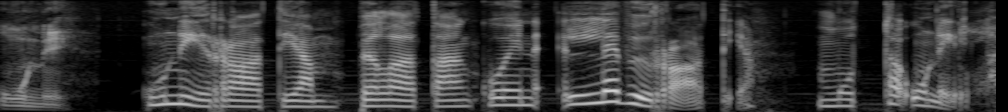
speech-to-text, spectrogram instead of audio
uni. Uniraatia pelataan kuin levyraatia, mutta unilla.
